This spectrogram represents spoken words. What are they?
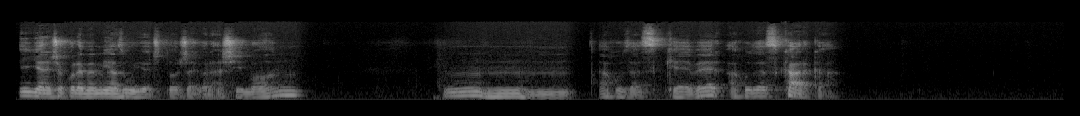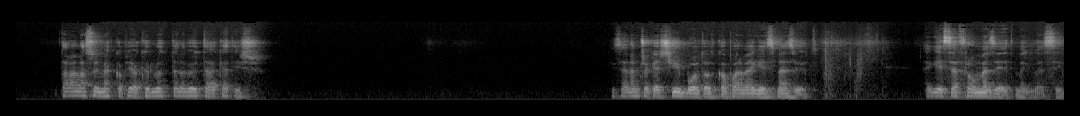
igen, és akkor ebben mi az új jöcsitorság a rásiban? Mm-hmm. Ahuzás kever, ahuzás karka. Talán az, hogy megkapja a körülötte levő telket is? Hiszen nem csak egy sírboltot kap, hanem egész mezőt. Egész Efron mezét megveszi.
